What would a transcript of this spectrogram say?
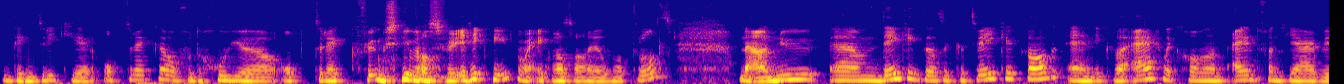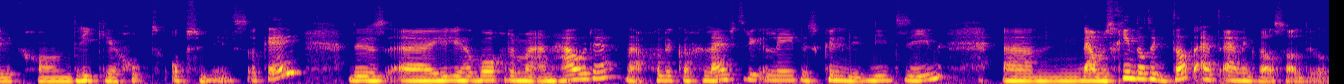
ik denk drie keer optrekken. Of de goede optrekfunctie was, weet ik niet. Maar ik was al helemaal trots. Nou, nu um, denk ik dat ik het twee keer kan. En ik wil eigenlijk gewoon aan het eind van het jaar wil ik gewoon drie keer goed. Op zijn minst, oké? Dus uh, jullie mogen er maar aan houden. Nou, gelukkig luister jullie alleen, dus kunnen jullie het niet zien. Um, nou, misschien dat ik dat uiteindelijk wel zou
